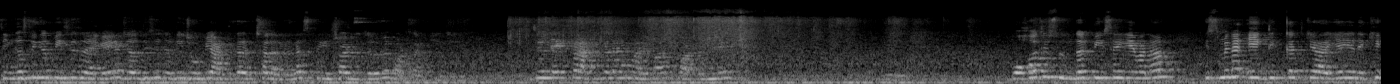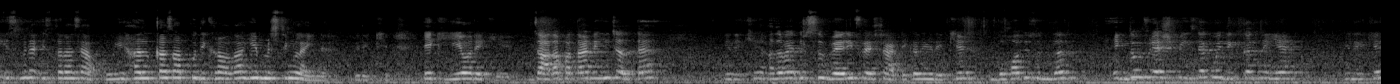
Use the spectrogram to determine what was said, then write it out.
single single pieces रह गए जल्दी से जल्दी जो भी आर्टिकल अच्छा लग रहा है ना स्क्रीन शॉट डिटेल में व्हाट्सएप कीजिए। जो नेक्स्ट आर्टिकल है हमारे पास कॉटन में। बहुत ही सुंदर पीस है ये वाला। इसमें ना एक दिक्कत क्या आई है, ये देखिए, इसमें ना इस तरह से आपको, ये हल्का सा आपको दिख रहा होगा, ये मिस्टिंग लाइन है। ये देखिए, एक ये और एक ये। ज़्यादा पता नहीं चलता है। ये देखिए otherwise it's a very fresh article ये देखिए, बहुत ही सुंदर, एकदम फ्रेश पीस है, कोई दिक्कत नहीं है। ये देखिए,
